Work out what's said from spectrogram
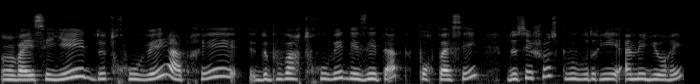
on va essayer de trouver après, de pouvoir trouver des étapes pour passer de ces choses que vous voudriez améliorer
